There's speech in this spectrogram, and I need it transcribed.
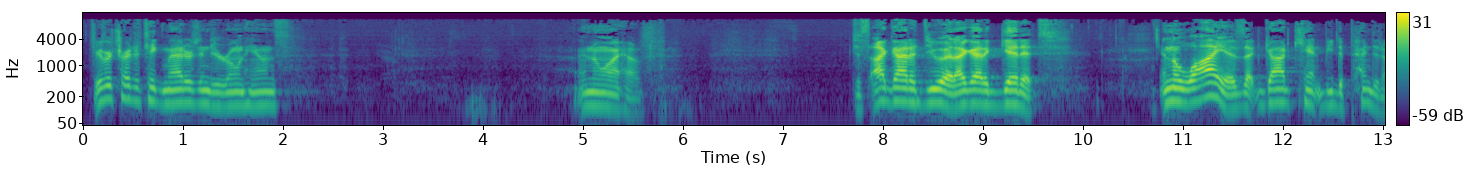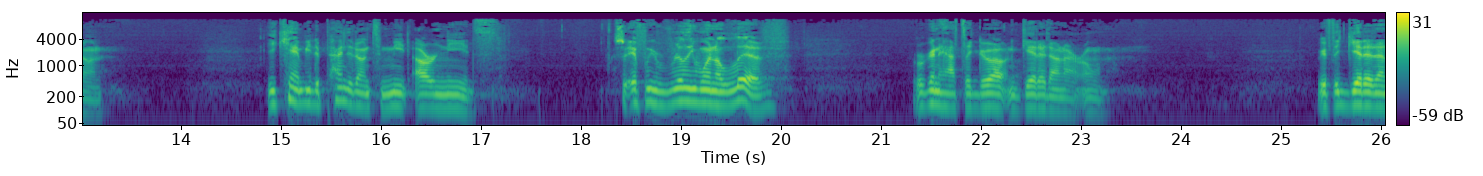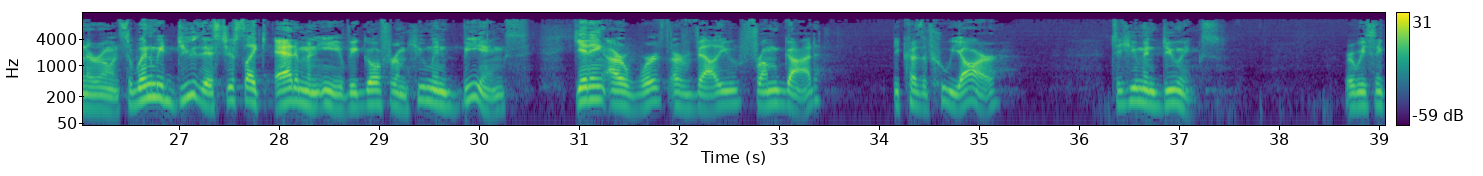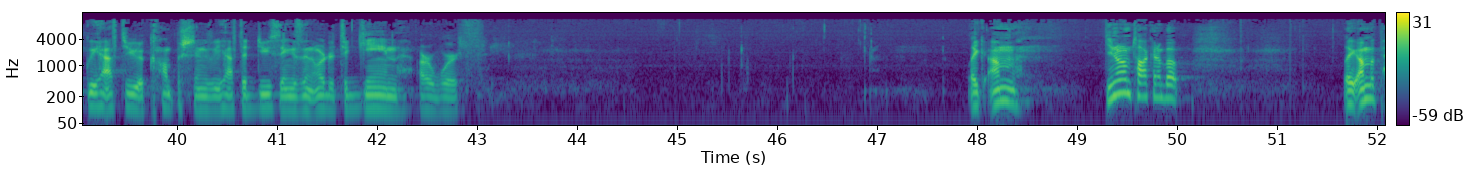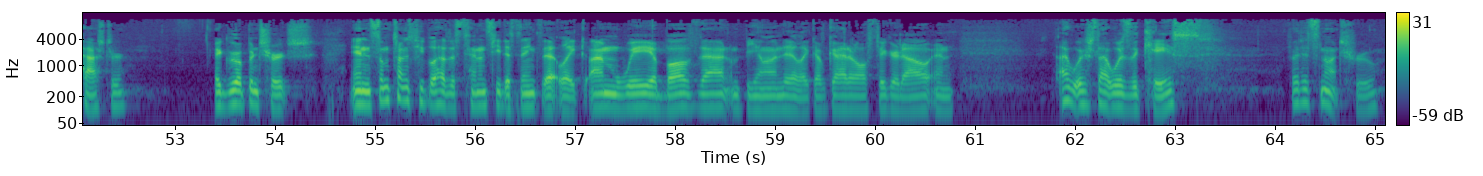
Have you ever tried to take matters into your own hands? I know I have. Just, I got to do it. I got to get it. And the lie is that God can't be depended on. He can't be depended on to meet our needs. So if we really want to live, we're going to have to go out and get it on our own. We have to get it on our own. So when we do this, just like Adam and Eve, we go from human beings getting our worth, our value from God because of who we are, to human doings, where we think we have to accomplish things, we have to do things in order to gain our worth. Like, I'm, do you know what I'm talking about? Like, I'm a pastor. I grew up in church. And sometimes people have this tendency to think that, like, I'm way above that, I'm beyond it, like, I've got it all figured out. And I wish that was the case. But it's not true.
